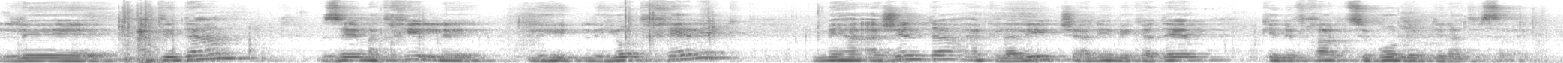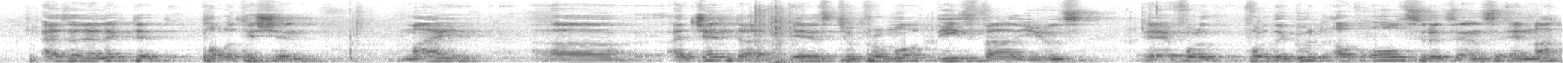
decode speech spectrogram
לעתידם, זה מתחיל להיות חלק מהאג'נדה הכללית שאני מקדם כנבחר ציבור במדינת ישראל. As an elected politician, my uh, agenda is to promote these values for, for the good of all citizens and not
